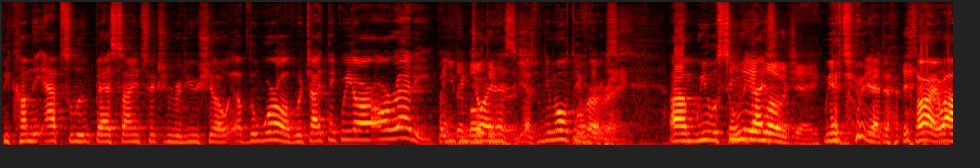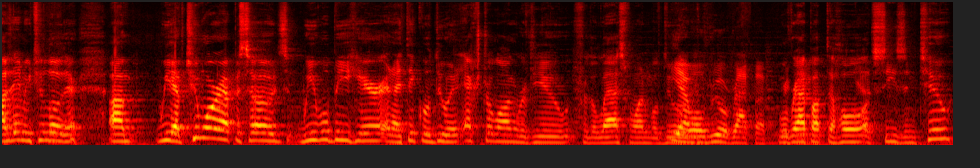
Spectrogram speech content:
become the absolute best science fiction review show of the world, which I think we are already. But you the can join us. Yes, with the multiverse. Right. Um, we will see Only you guys. low, Jay. We have two. Yeah, sorry. Wow, I was aiming too low there. Um, we have two more episodes. We will be here, and I think we'll do an extra long review for the last one. We'll do. Yeah, a, well, we'll wrap up. we'll wrap up the whole Yeah. of season two.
